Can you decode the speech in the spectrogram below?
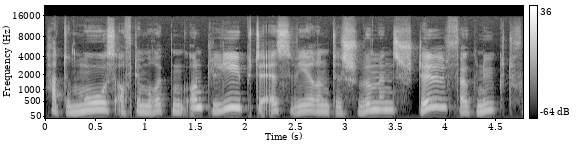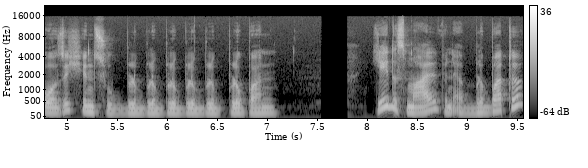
hatte Moos auf dem Rücken und liebte es während des Schwimmens still vergnügt vor sich hin zu blub, blub, blub, blub, blubbern. Jedes Mal, wenn er blubberte,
